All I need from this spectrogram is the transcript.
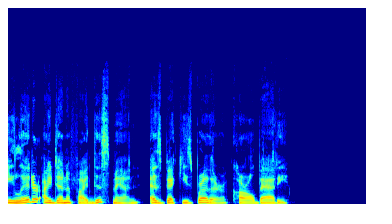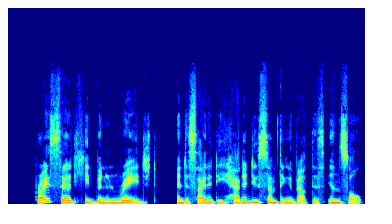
He later identified this man as Becky's brother, Carl Batty. Price said he'd been enraged and decided he had to do something about this insult.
